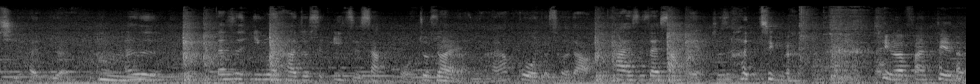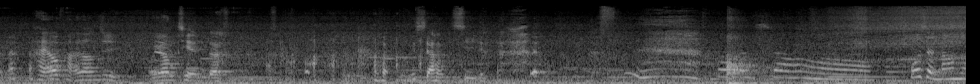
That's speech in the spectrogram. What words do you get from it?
骑很远。嗯，但是但是因为它就是一直上坡，就算对。你还要过个车道，它还是在上面，就是很近了，进了饭店了，还要爬上去，我用签的，不想骑。好好笑哦。过程当中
